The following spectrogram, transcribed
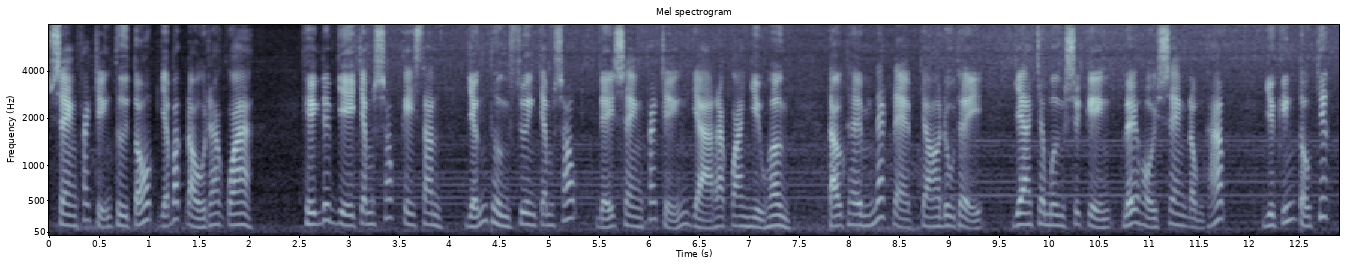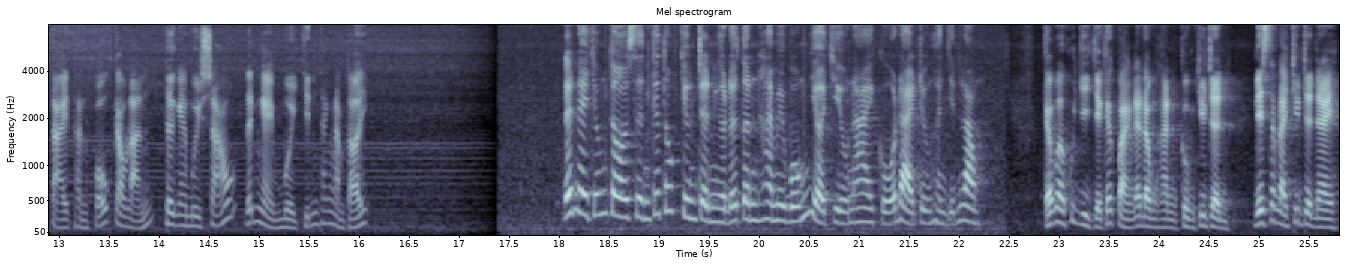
sen phát triển tươi tốt và bắt đầu ra hoa. Hiện đơn vị chăm sóc cây xanh vẫn thường xuyên chăm sóc để sen phát triển và ra hoa nhiều hơn, tạo thêm nét đẹp cho đô thị và chào mừng sự kiện lễ hội sen Đồng Tháp dự kiến tổ chức tại thành phố Cao Lãnh từ ngày 16 đến ngày 19 tháng 5 tới. Đến đây chúng tôi xin kết thúc chương trình Người đưa tin 24 giờ chiều nay của Đài truyền hình Vĩnh Long. Cảm ơn quý vị và các bạn đã đồng hành cùng chương trình. Để xem lại chương trình này,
